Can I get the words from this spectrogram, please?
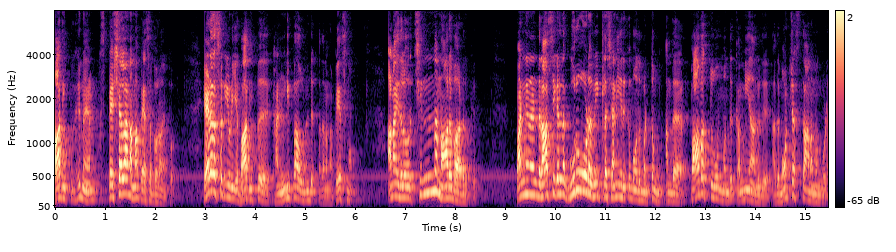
பாதிப்புக்குன்னு ஸ்பெஷலாக நம்ம பேச போகிறோம் இப்போ. ஏழரசனியுடைய பாதிப்பு கண்டிப்பாக உண்டு. அதை நம்ம பேசணும். ஆனால் இதில் ஒரு சின்ன மாறுபாடு இருக்குது பன்னிரெண்டு ராசிகளில் குருவோட வீட்டில் சனி இருக்கும்போது மட்டும் அந்த பாவத்துவம் வந்து கம்மியாகுது. அது மோட்சஸ்தானமும் கூட.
